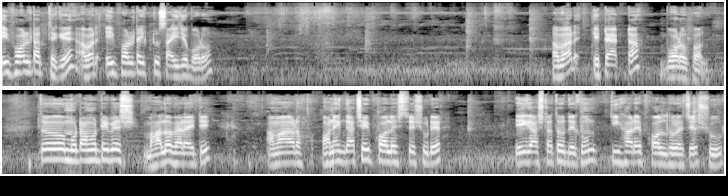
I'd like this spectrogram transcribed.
এই ফলটার থেকে, আবার এই ফলটা একটু সাইজে বড়। আবার এটা একটা বড় ফল। তো মোটামুটি বেশ ভালো ভ্যারাইটি আমার অনেক গাছেই ফল এসছে সুরের। এই গাছটাতেও দেখুন কী হারে ফল ধরেছে সুর।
